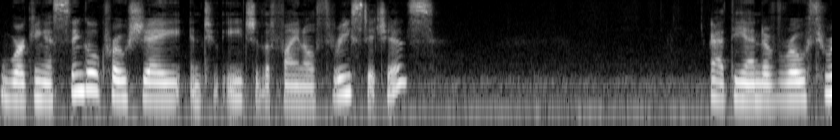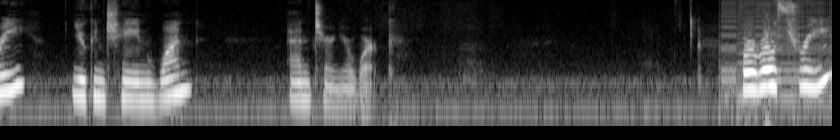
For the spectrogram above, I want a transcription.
working a single crochet into each of the final three stitches. At the end of row 3, you can chain 1 and turn your work. For row 3,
